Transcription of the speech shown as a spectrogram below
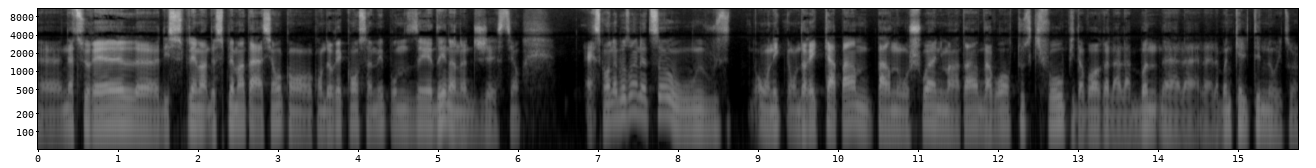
naturels, des suppléments, de supplémentation qu'on devrait consommer pour nous aider dans notre digestion. Est-ce qu'on a besoin de ça ou on, est, on devrait être capable, par nos choix alimentaires, d'avoir tout ce qu'il faut puis d'avoir la, bonne, la, bonne qualité de nourriture?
